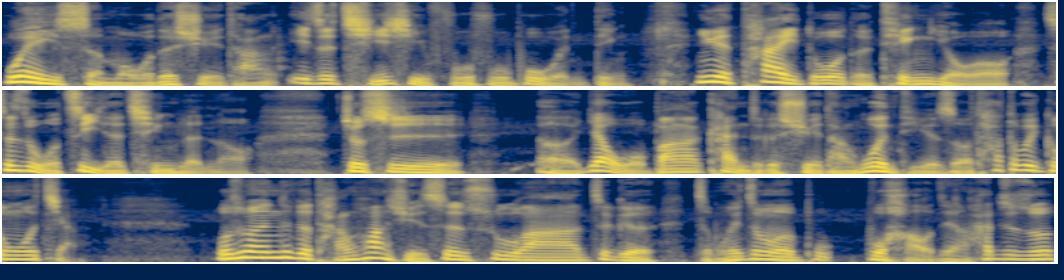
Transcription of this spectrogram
为什么我的血糖一直起起伏伏不稳定？因为太多的听友哦，甚至我自己的亲人哦，就是呃要我帮他看这个血糖问题的时候，他都会跟我讲，我说那个糖化血色素啊，这个怎么会这么不不好？这样他就说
